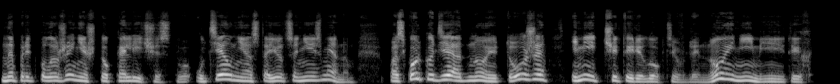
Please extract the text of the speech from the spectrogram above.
на предположении, что количество у тел не остается неизменным, поскольку где одно и то же имеет четыре локтя в длину и не имеет их.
